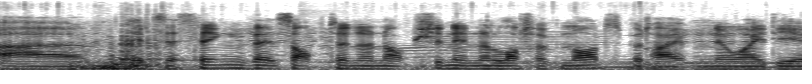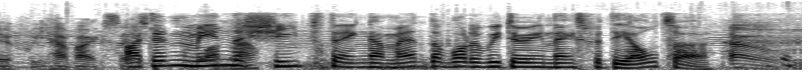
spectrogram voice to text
um, it's a thing that's often an option in a lot of mods, but I have no idea if we have access. I didn't mean the now. sheep thing, I meant that what are we doing next with the altar? Oh,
